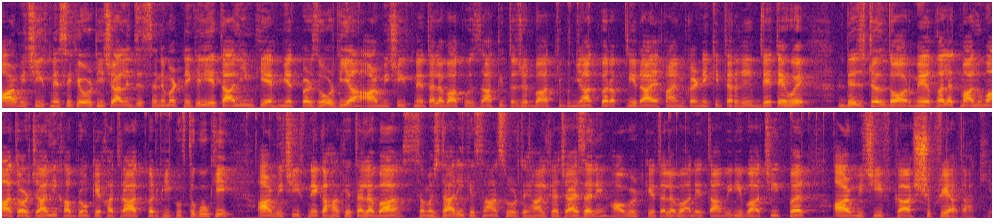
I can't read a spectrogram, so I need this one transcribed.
आर्मी चीफ ने सिक्योरिटी चैलेंजेस से निमटने के लिए तालीम की अहमियत पर ज़ोर दिया। आर्मी चीफ ने तलबा को ज़ाती तजर्बात की बुनियाद पर अपनी राय कायम करने की तरगीब देते हुए डिजिटल दौर में गलत मालूम और जाली खबरों के खतरा पर भी गुफ्तु की। आर्मी चीफ ने कहा कि तलबा समझदारी के साथ सूरत हाल का जायजा लें। हार्वर्ड के तलबा ने तामीरी बातचीत पर आर्मी चीफ का शुक्रिया अदा किया।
